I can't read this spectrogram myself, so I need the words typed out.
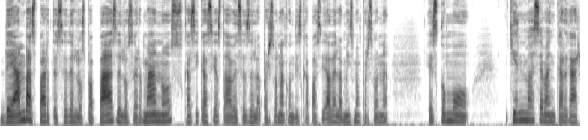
de ambas partes, ¿eh? de los papás, de los hermanos, casi casi hasta a veces de la persona con discapacidad, de la misma persona, es como, ¿quién más se va a encargar?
